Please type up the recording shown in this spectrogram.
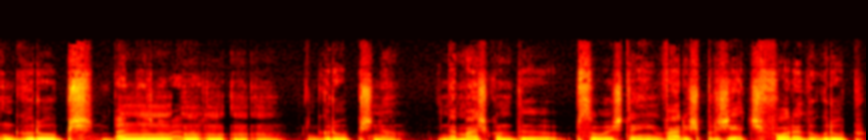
grupos. Bandas hum, não hum, hum, hum, hum, grupos não. Ainda mais quando pessoas têm vários projetos fora do grupo,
